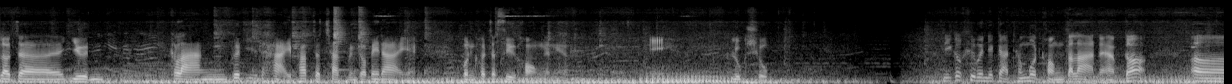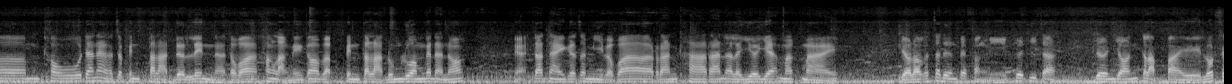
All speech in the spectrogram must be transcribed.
เราจะยืนกลางเพื่อที่จะถ่ายภาพชัดๆมันก็ไม่ได้ไงคนเขาจะซื้อของกันเนี่ยนี่ลูกชุบ นี่ก็คือบรรยากาศทั้งหมดของตลาดนะครับ ก็ เอ่อเขาด้านหน้าเขาจะเป็นตลาดเดินเล่นนะ แต่ว่าข้างหลังนี้ก็แบบเป็นตลาดรวมๆกันนะเนาะเนี่ยด้านในก็จะมีแบบว่าร้านค้าร้านอะไรเยอะแยะมากมาย เดี๋ยวเราก็จะเดินไปฝั่งนี้เพื่อที่จะเดินย้อนกลับไปรถไฟ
